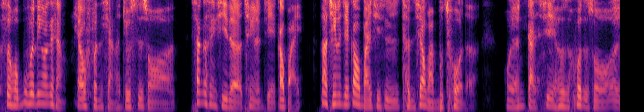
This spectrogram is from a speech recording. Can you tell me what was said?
生活部分另外一个想要分享的就是说，上个星期的情人节告白，那情人节告白其实成效蛮不错的。我也很感谢，或者或者说，呃，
